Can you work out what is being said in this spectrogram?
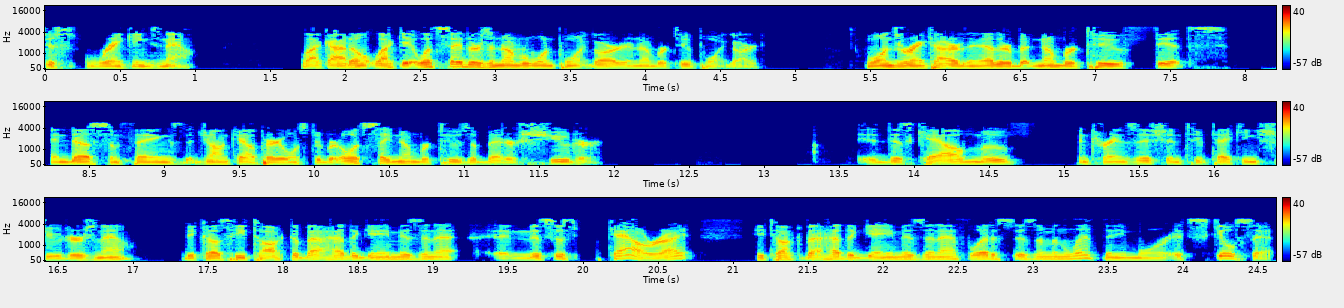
just rankings now. Like I don't like it. Let's say there's a number one point guard and a number two point guard. One's ranked higher than the other, but number two fits and does some things that John Calipari wants to do. But let's say number two is a better shooter. Does Cal move and transition to taking shooters now because he talked about how the game isn't at, and this is Cal, right? He talked about how the game isn't athleticism and length anymore; it's skill set.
